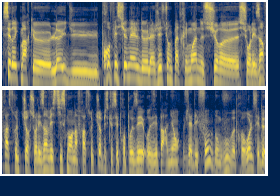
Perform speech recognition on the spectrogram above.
Cédric Marc, euh, l'œil du professionnel de la gestion de patrimoine sur, euh, sur les infrastructures, sur les investissements en infrastructures, puisque c'est proposé aux épargnants via des fonds. Donc vous, votre rôle, c'est de,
